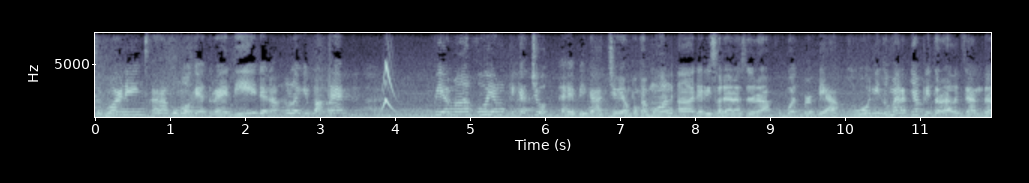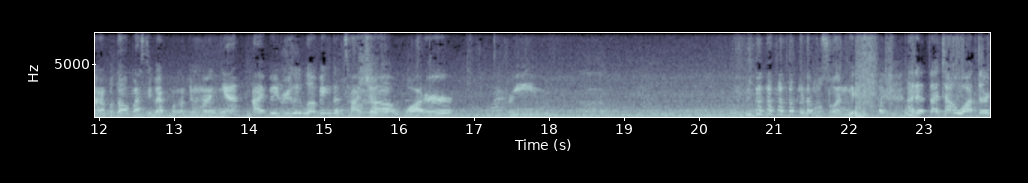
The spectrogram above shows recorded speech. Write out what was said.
Good morning, sekarang aku mau get ready dan aku lagi pakai piyama aku yang Pikachu. Eh Pikachu yang Pokemon. Eh, dari saudara-saudara aku buat birthday aku. Ini tuh mereknya Peter Alexander. Aku tahu pasti banyak banget yang nanya. I've been really loving the Tatcha water cream. Kita musuhan guys. Ada Tatcha water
